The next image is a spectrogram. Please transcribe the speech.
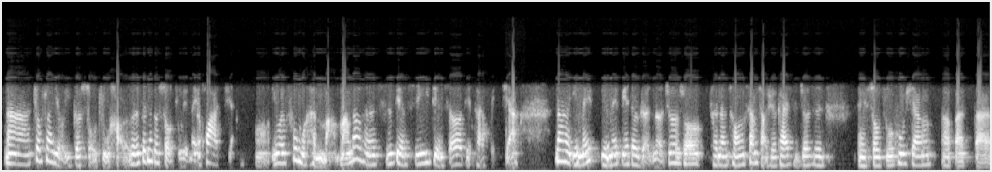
那就算有一个手足好了，可是跟那个手足也没话讲啊，因为父母很忙，忙到可能十点、十一点、十二点才回家。那也没也没别的人了，就是说，可能从上小学开始，就是，哎，手足互相啊，把把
